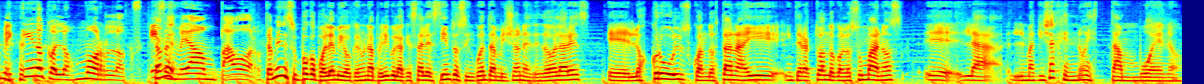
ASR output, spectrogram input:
Me quedo con los Morlocks. Esos También- me daban pavor. También es un poco polémico que en una película que sale 150 millones de dólares, eh, los Krulls, cuando están ahí interactuando con los humanos, eh, la- el maquillaje no es tan bueno.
